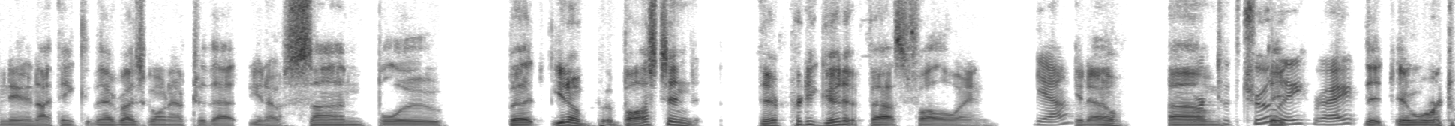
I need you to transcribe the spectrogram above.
Noon. I think everybody's going after that, you know, sun, blue. But you know, Boston, they're pretty good at fast following. Yeah, You know, um, worked with Truly, right? it, it worked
